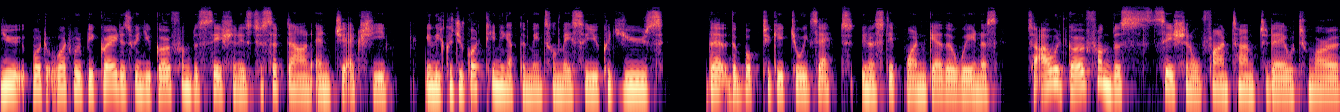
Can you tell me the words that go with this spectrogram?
you what what would be great is when you go from the session is to sit down and to actually you know because you've got cleaning up the mental mess so you could use the the book to get your exact you know step one gather awareness so i would go from this session or find time today or tomorrow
